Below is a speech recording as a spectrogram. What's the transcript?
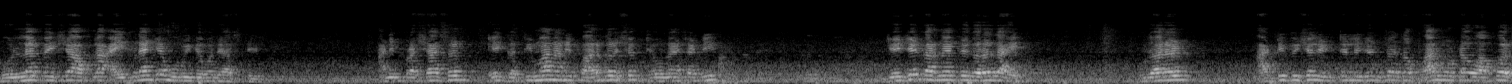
बोलण्यापेक्षा आपल्या ऐकण्याच्या भूमिकेमध्ये असतील. आणि प्रशासन हे गतिमान आणि पारदर्शक ठेवण्यासाठी जे जे करण्याची गरज आहे. उदाहरण आर्टिफिशियल इंटेलिजन्सचा फार मोठा वापर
